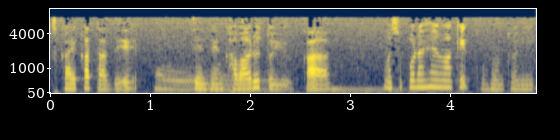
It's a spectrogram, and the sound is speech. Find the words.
使い方で全然変わるというか、まあ、そこら辺は結構本当に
